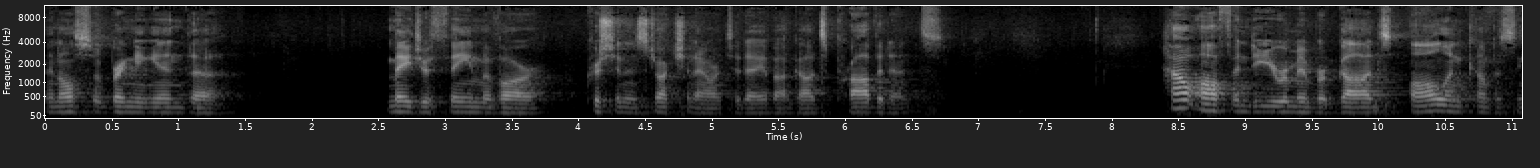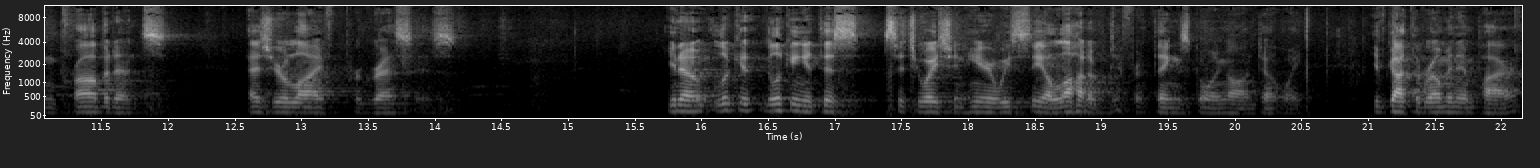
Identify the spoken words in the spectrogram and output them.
and also bringing in the major theme of our Christian instruction hour today about God's providence. How often do you remember God's all encompassing providence as your life progresses? You know, look at, looking at this situation here, we see a lot of different things going on, don't we? You've got the Roman Empire,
